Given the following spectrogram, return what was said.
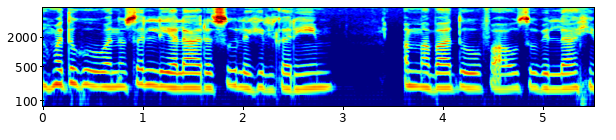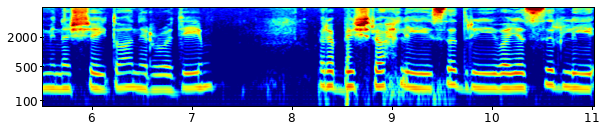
نحمده ونصلي على رسوله الكريم. أما بعد فأعوذ بالله من الشيطان الرجيم. رب اشرح لي صدري ويسر لي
